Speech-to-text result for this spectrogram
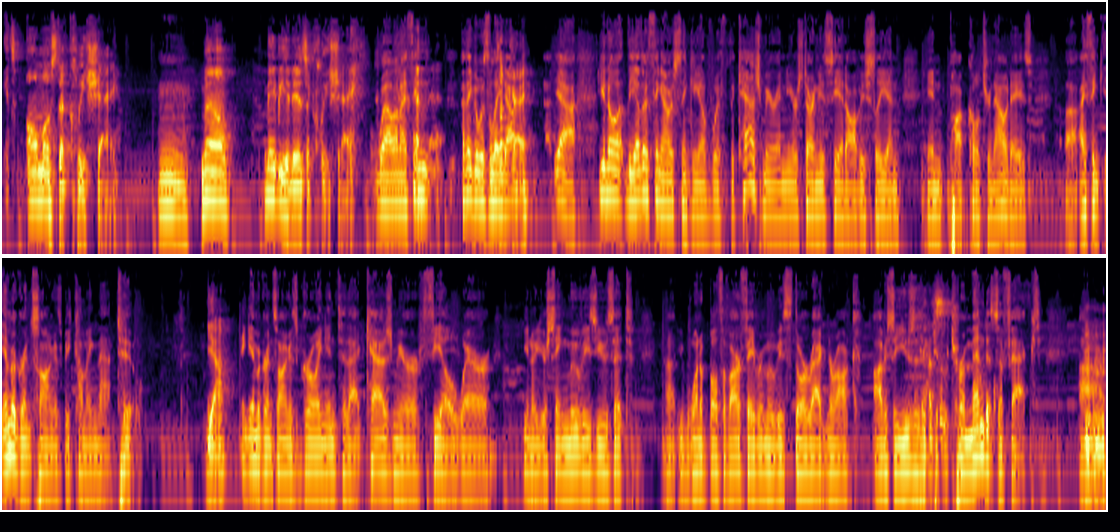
it's almost a cliche. Hmm. Well, maybe it is a cliche. Well, and I think And I think it was laid out. Yeah, you know the other thing I was thinking of with the Kashmir, and you're starting to see it obviously in in pop culture nowadays. Uh, I think immigrant song is becoming that too. yeah, I think immigrant song is growing into that Kashmir feel where you know you're seeing movies use it. Uh, one of both of our favorite movies, Thor Ragnarok, obviously uses it to tremendous effect. Uh, Mhm.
